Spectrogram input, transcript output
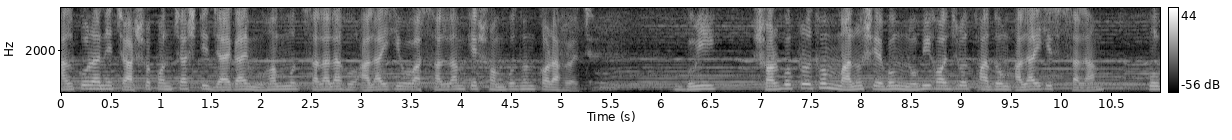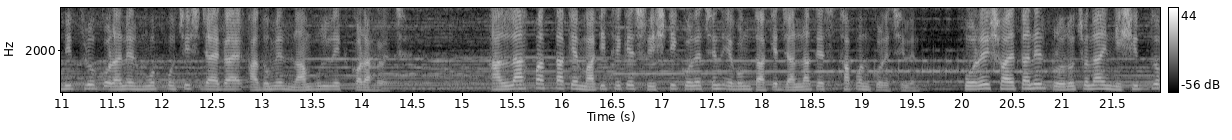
আল কোরআনে চারশো পঞ্চাশটি জায়গায় মুহাম্মদ সাল্লাল্লাহু আলাইহি ওয়াসাল্লামকে সম্বোধন করা হয়েছে। দুই, সর্বপ্রথম মানুষ এবং নবী হজরত আদম আলাইহিস সালাম পবিত্র কোরআনের মোট পঁচিশ জায়গায় আদমের নাম উল্লেখ করা হয়েছে। আল্লাহ পাক তাকে মাটি থেকে সৃষ্টি করেছেন এবং তাকে জান্নাতে স্থাপন করেছিলেন। পরে শয়তানের প্ররোচনায় নিষিদ্ধ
